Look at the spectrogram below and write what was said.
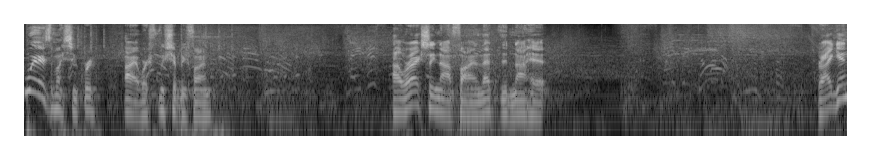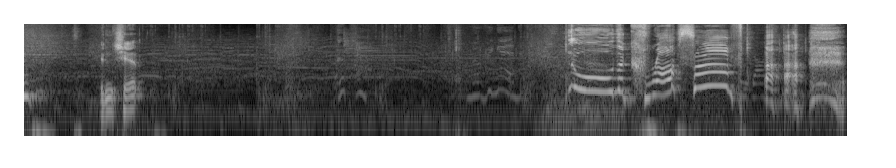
Where's my super? All right, we should be fine. Oh, we're actually not fine. That did not hit. Dragon? Didn't chip. Cross up! uh,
